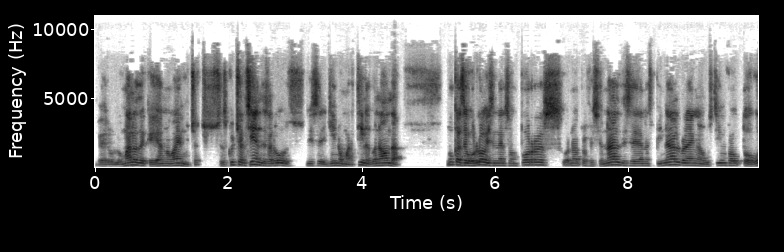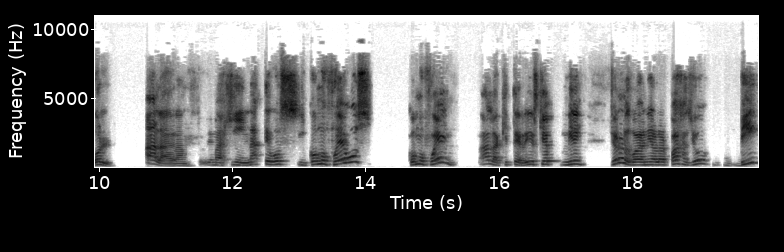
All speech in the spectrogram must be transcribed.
Pero lo malo de que ya no hay, muchachos. Se escucha al 100 de saludos, dice Gino Martínez, buena onda. Nunca se burló, dice Nelson Porres, jornada profesional, dice Ana Espinal, Brian Agustín fue autogol. A la gran, imagínate vos, ¿y cómo fue vos? ¿Cómo fue? A la, qué terrible, es que, miren, yo no les voy a venir a hablar pajas, yo vi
